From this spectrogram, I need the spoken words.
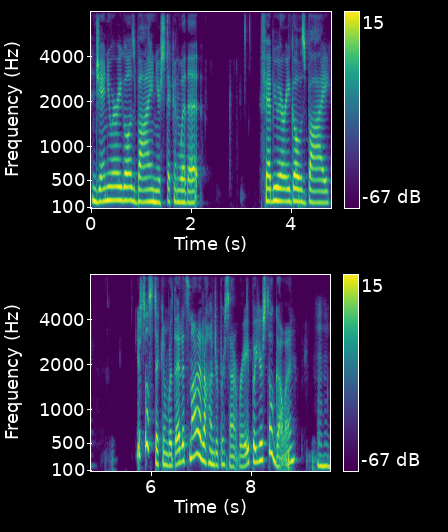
and January goes by and you're sticking with it. February goes by, you're still sticking with it. It's not at 100% rate, but you're still going. Mm-hmm.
